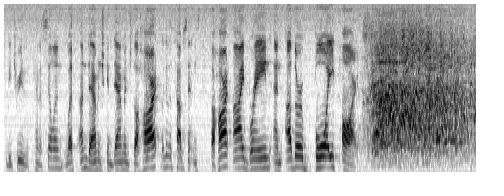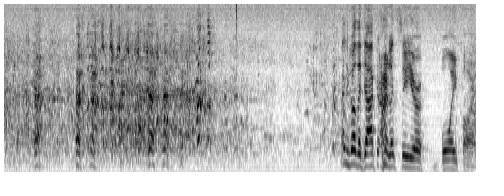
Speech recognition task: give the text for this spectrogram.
can be treated with penicillin, left undamaged can damage the heart. Look at the top sentence, the heart, eye, brain, and other boy parts. Don't you go to the doctor? All right, let's see your boy part.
